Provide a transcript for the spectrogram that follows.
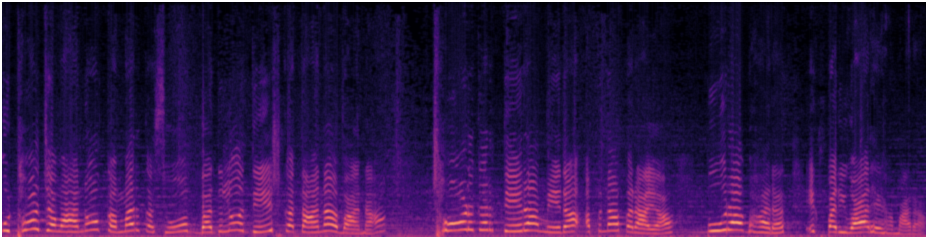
उठो जवानों कमर कसो, बदलो देश का ताना बाना। छोड़कर तेरा मेरा अपना पराया। पूरा भारत एक परिवार है हमारा।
